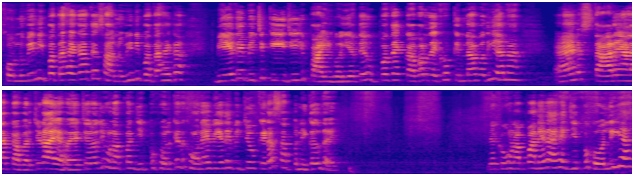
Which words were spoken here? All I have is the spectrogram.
ਤੁਹਾਨੂੰ ਵੀ ਨਹੀਂ ਪਤਾ ਹੈਗਾ ਤੇ ਸਾਨੂੰ ਵੀ ਨਹੀਂ ਪਤਾ ਹੈਗਾ ਵੀ ਇਹਦੇ ਵਿੱਚ ਕੀ ਚੀਜ਼ ਪਾਈ ਹੋਈ ਹੈ ਤੇ ਉੱਪਰ ਤੇ ਕਵਰ ਦੇਖੋ ਕਿੰਨਾ ਵਧੀਆ ਨਾ। ਐਨ ਸਤਾਰਿਆਂ ਵਾਲਾ ਕਵਰ ਚੜਾਇਆ ਹੋਇਆ। ਚਲੋ ਜੀ, ਹੁਣ ਆਪਾਂ ਜਿੱਪ ਖੋਲ ਕੇ ਦਿਖਾਉਣੇ ਵੀ ਇਹਦੇ ਵਿੱਚੋਂ ਕਿਹੜਾ ਸੱਪ ਨਿਕਲਦਾ ਹੈ। ਦੇਖੋ, ਹੁਣ ਆਪਾਂ ਨੇ ਨਾ ਇਹ ਜਿੱਪ ਖੋਲੀ ਆ।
